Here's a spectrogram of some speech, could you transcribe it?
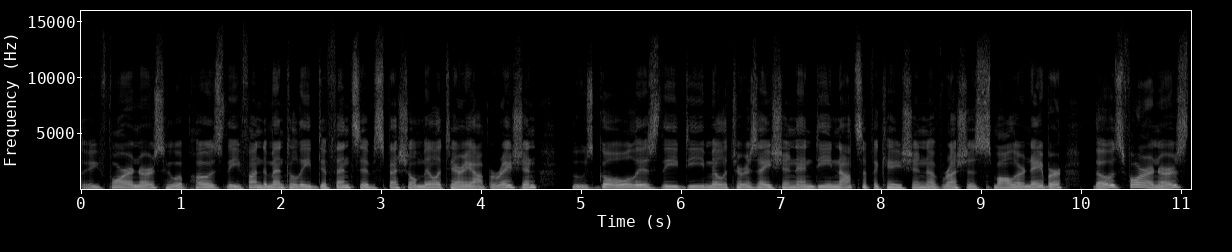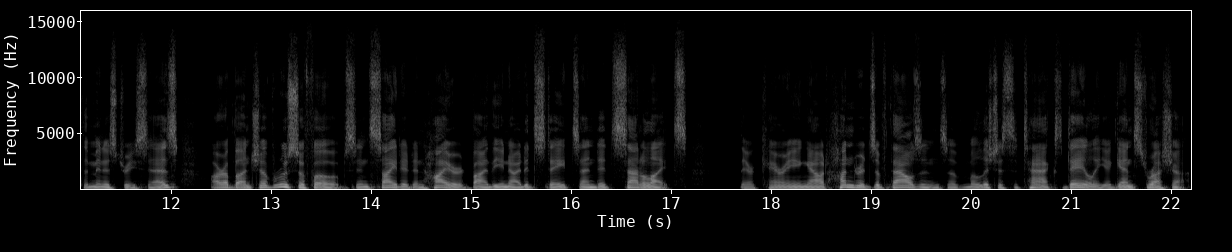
the foreigners who oppose the fundamentally defensive special military operation, whose goal is the demilitarization and denazification of Russia's smaller neighbor, those foreigners, the ministry says, are a bunch of Russophobes incited and hired by the United States and its satellites. They're carrying out hundreds of thousands of malicious attacks daily against Russia.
